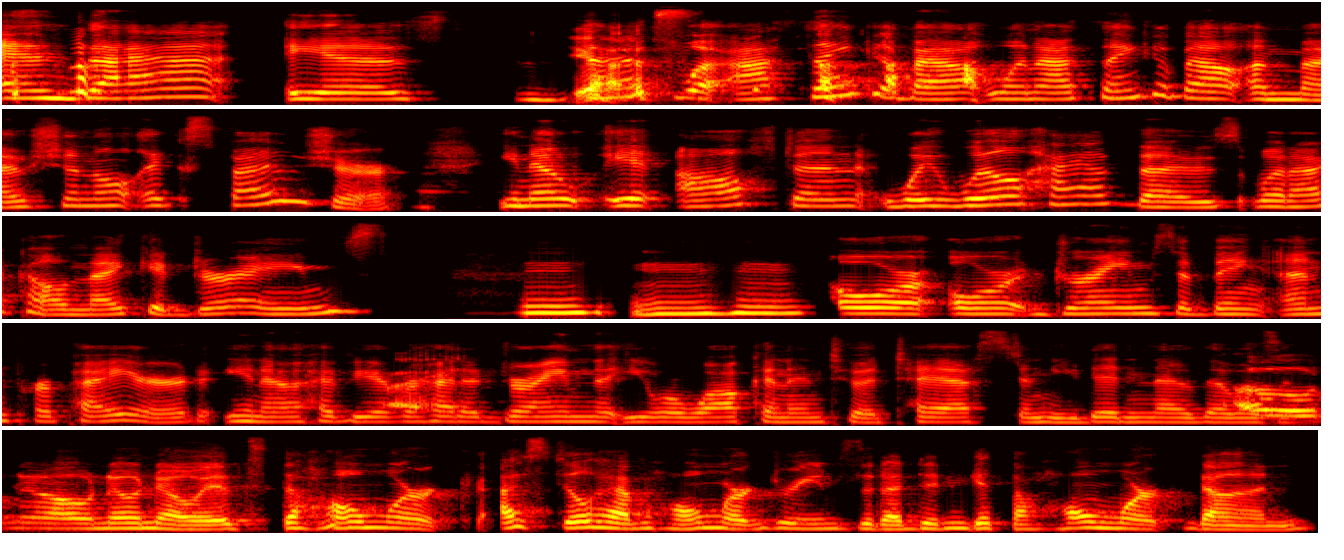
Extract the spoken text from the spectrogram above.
and that is yes. that's what I think about when I think about emotional exposure. You know, it often we will have those what I call naked dreams. Mm-hmm. Or or dreams of being unprepared. You know, have you ever had a dream that you were walking into a test and you didn't know there was? Oh a- no, no, no! It's the homework. I still have homework dreams that I didn't get the homework done.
